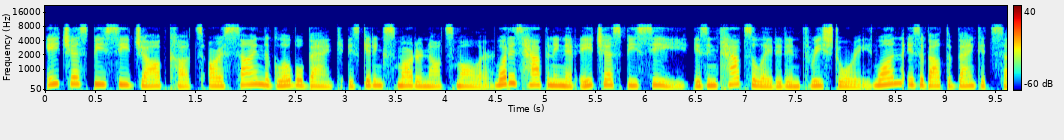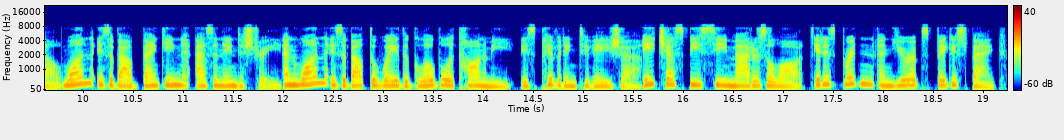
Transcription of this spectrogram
HSBC job cuts are a sign the global bank is getting smarter not smaller. What is happening at HSBC is encapsulated in three stories. One is about the bank itself, one is about banking as an industry, and one is about the way the global economy is pivoting to Asia. HSBC matters a lot. It is Britain and Europe's biggest bank,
